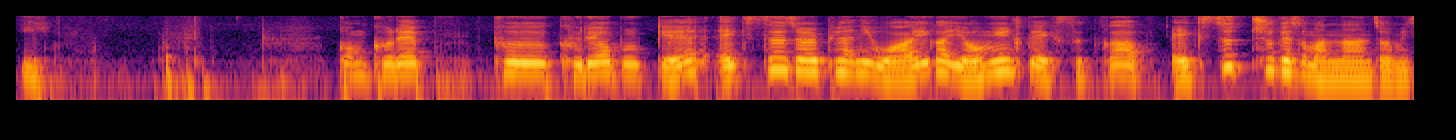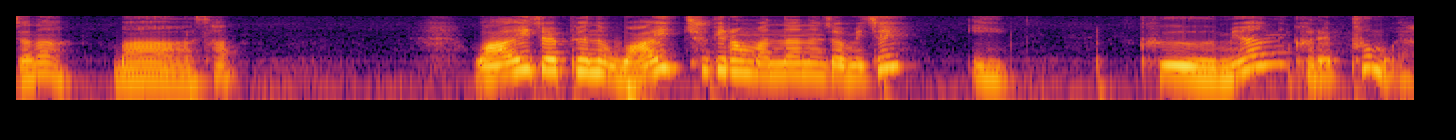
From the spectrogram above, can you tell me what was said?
2. 그럼 그래프 그려볼게. x절편이 y가 0일 때 x값 x축에서 만나는 점이잖아. 마 3. y절편은 y축이랑 만나는 점이지? 2. 그면 그래프 모양.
